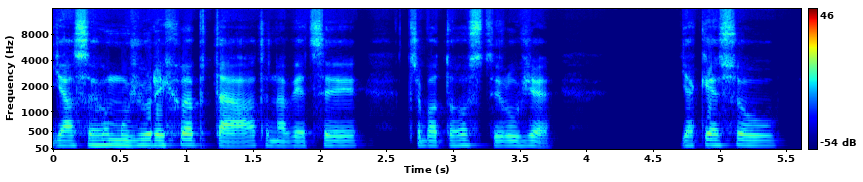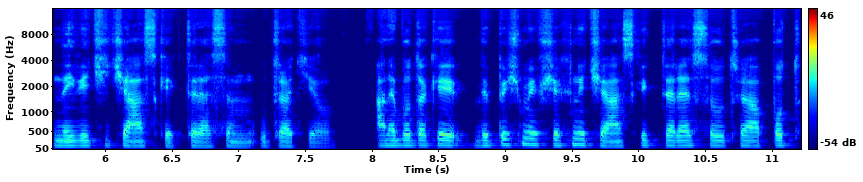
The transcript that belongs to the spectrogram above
já se ho můžu rychle ptát na věci třeba toho stylu, že jaké jsou největší částky, které jsem utratil. A nebo taky vypiš mi všechny částky, které jsou třeba pod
